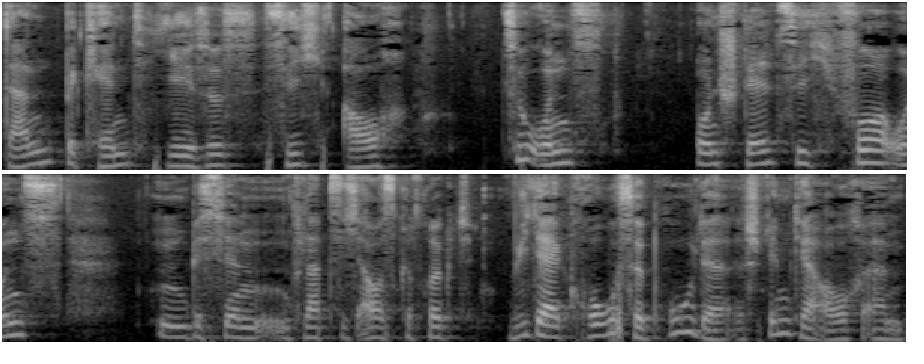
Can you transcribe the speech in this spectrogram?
dann bekennt Jesus sich auch zu uns und stellt sich vor uns, ein bisschen flapsig ausgedrückt, wie der große Bruder. Es stimmt ja auch. Ähm,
